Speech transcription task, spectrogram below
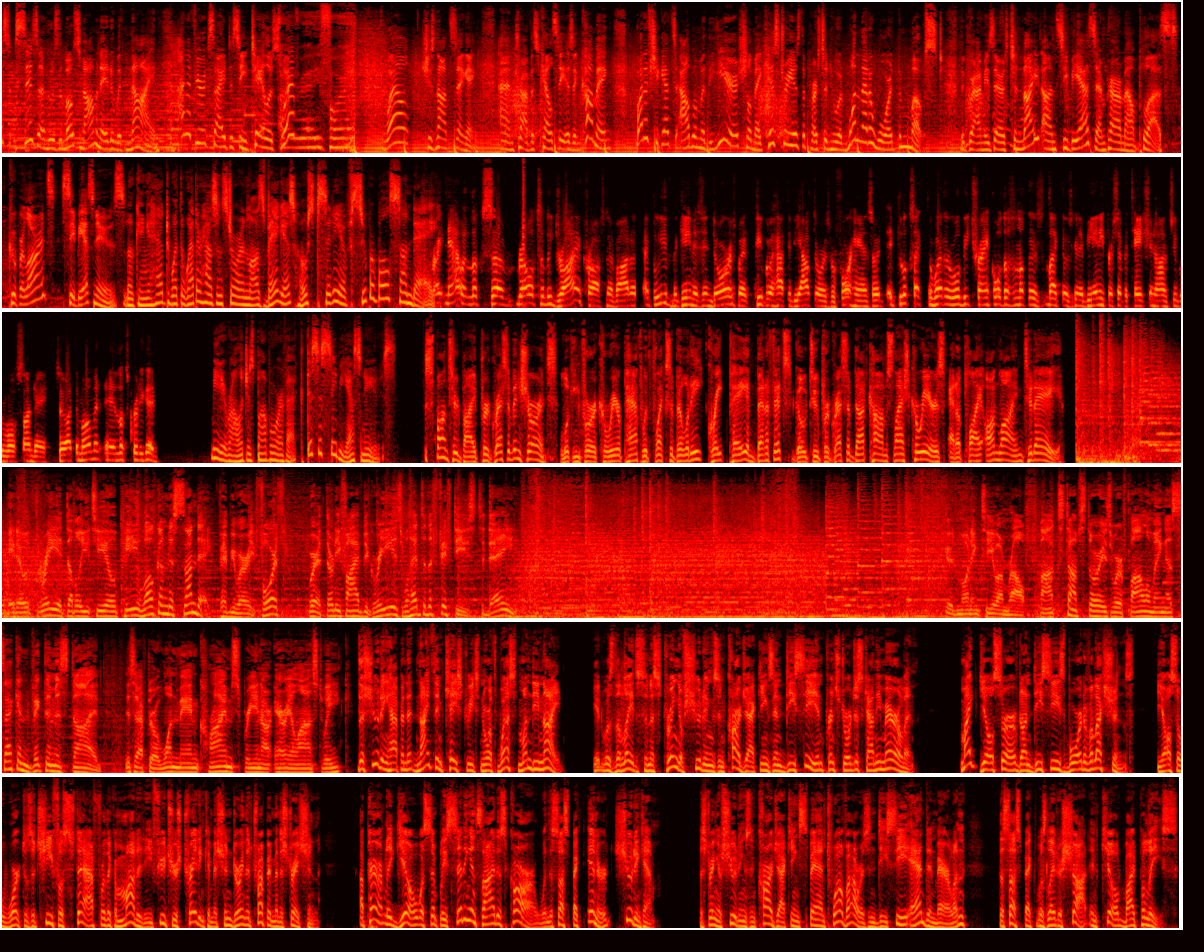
Plus, SZA, who's the most nominated with nine. And if you're excited to see Taylor Swift, well, she's not singing. And Travis Kelce isn't coming, but if she gets Album of the Year, she'll make history as the person who had won that award the most. The Grammys airs tonight on CBS and Paramount Plus. Cooper Lawrence, CBS News. Looking ahead to what the weather has in store in Las Vegas, host city of Super Bowl Sunday. Right now, it looks uh, relatively dry across Nevada. I believe the game is indoors, but people have to be outdoors beforehand. So it, it looks like the weather will be tranquil. Doesn't look as like there's going to be any precipitation on Super Bowl Sunday. So at the moment, it looks pretty good. Meteorologist Bob Orvik. This is CBS News. Sponsored by Progressive Insurance. Looking for a career path with flexibility, great pay, and benefits? Go to progressive.com slash careers and apply online today. 803 at WTOP. Welcome to Sunday, February 4th. We're at 35 degrees. We'll head to the 50s today. Good morning to you. I'm Ralph Fox. Top stories we're following. A second victim has died. This after a one-man crime spree in our area last week. The shooting happened at 9th and K Streets Northwest Monday night. It was the latest in a string of shootings and carjackings in D.C. and Prince George's County, Maryland. Mike Gill served on D.C.'s Board of Elections. He also worked as a chief of staff for the Commodity Futures Trading Commission during the Trump administration. Apparently, Gill was simply sitting inside his car when the suspect entered, shooting him. The string of shootings and carjackings spanned 12 hours in D.C. and in Maryland. The suspect was later shot and killed by police.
